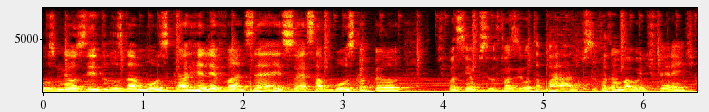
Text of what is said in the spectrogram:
os meus ídolos da música relevantes, é isso, essa busca pelo, tipo assim, eu preciso fazer outra parada, eu preciso fazer um bagulho diferente.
